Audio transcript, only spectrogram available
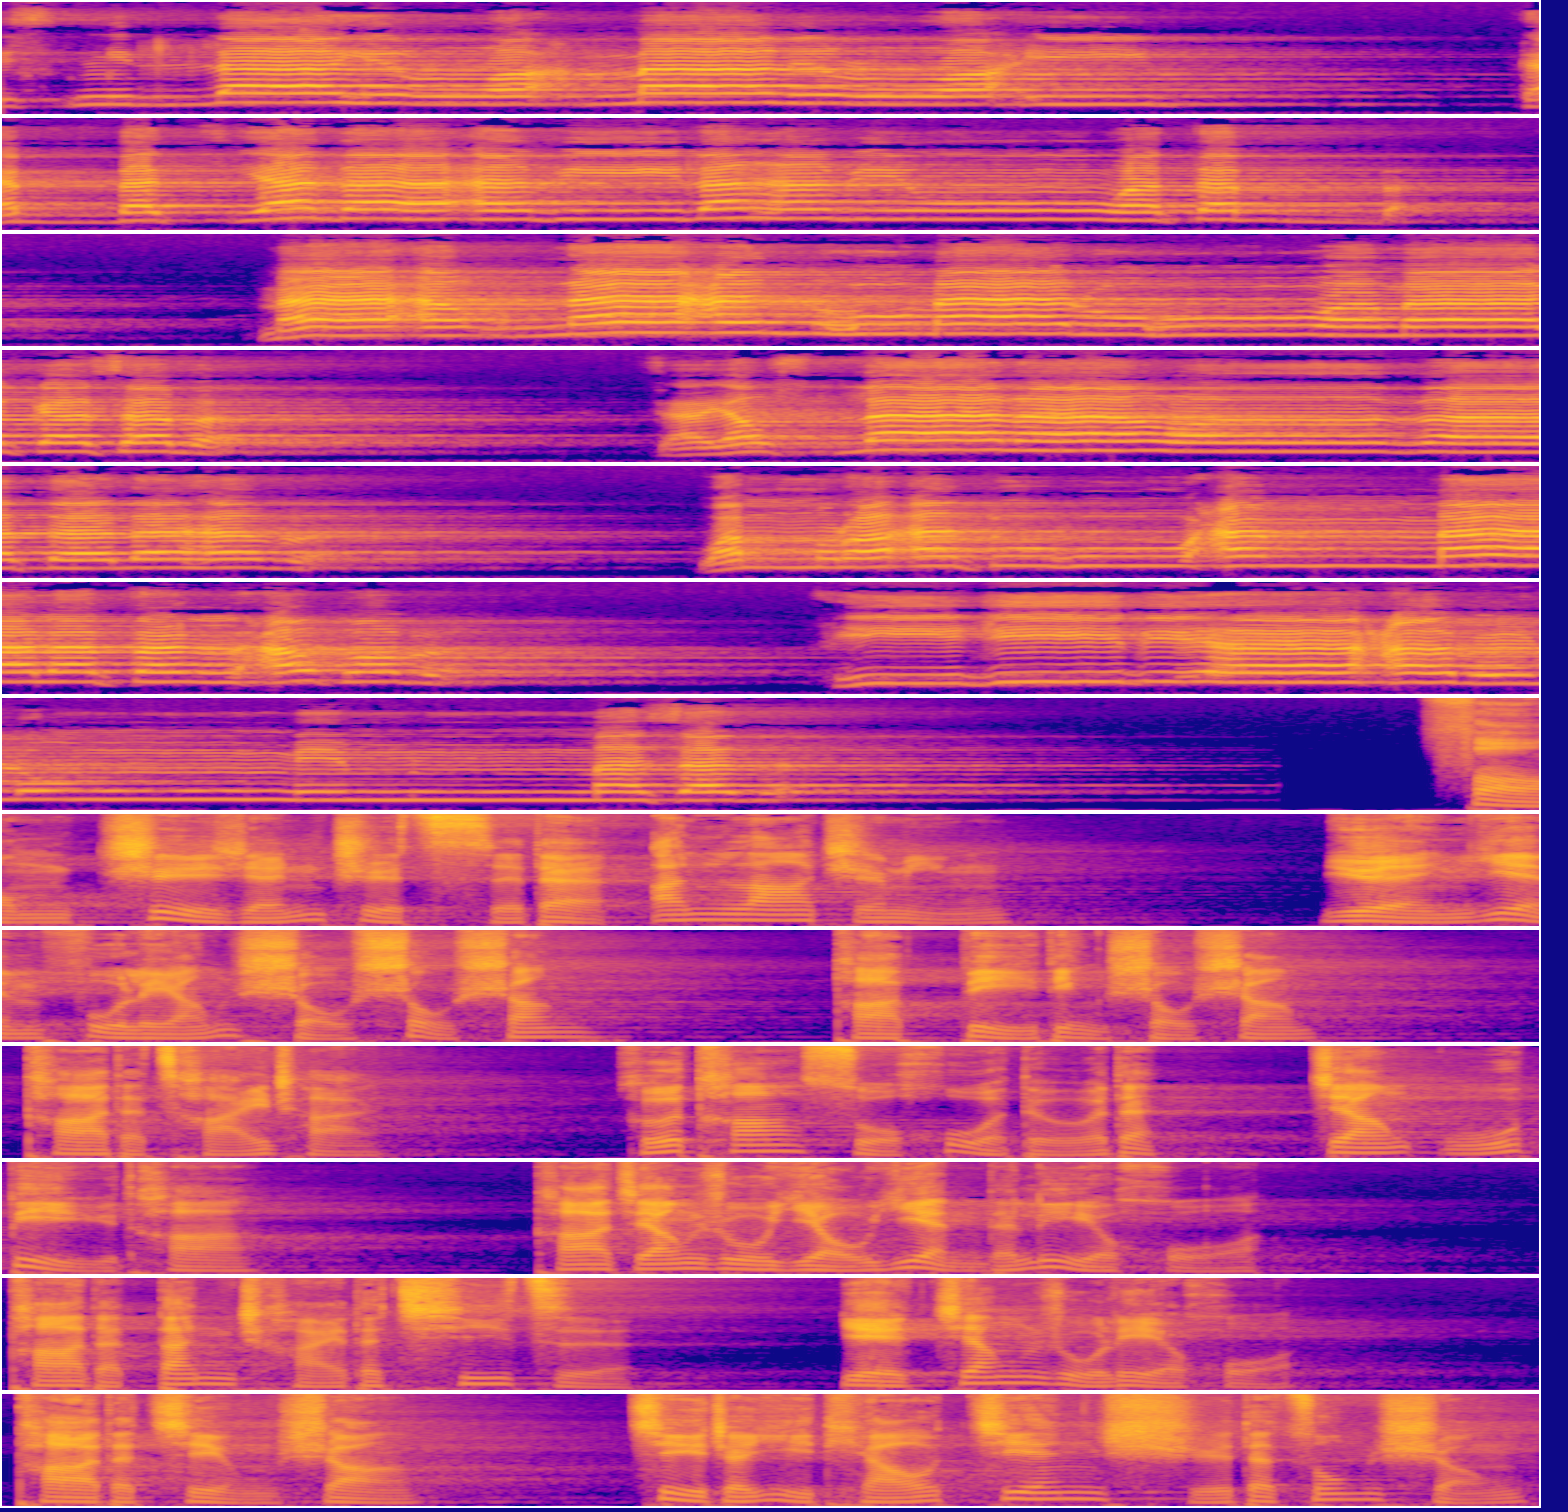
بسم الله الرحمن الرحيم. تبت يدا أبي لهب وتب. ما أغنى عنه ماله وما كسب. سيصلى نارا ذات لهب. وامرأته حمالة الحطب في جيدها حبل من مسد 奉至仁至慈的安拉之名，愿燕父两手受伤，他必定受伤，他的财产和他所获得的 将无避于他，他将入有焰的烈火，他的单柴的妻子也将入烈火。他的颈上系着一条坚实的棕绳。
